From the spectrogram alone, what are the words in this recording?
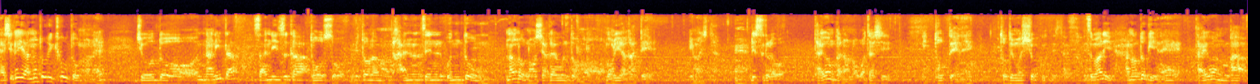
うん、しかしあの時京都もねちょうど成田三里塚闘争ベトナム反戦運動などの社会運動も盛り上がっていました、うん、ですから台湾からの私にとってねとてもショックでした。つまりあの時ね台湾が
